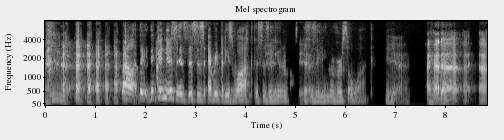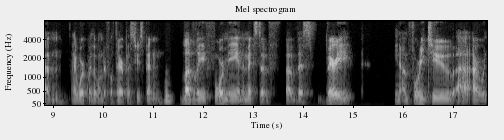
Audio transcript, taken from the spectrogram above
mm. well the, the good news is this is everybody's walk this is yeah. a universe yeah. this is a universal walk yeah. I had a, a um, I work with a wonderful therapist who's been mm. lovely for me in the midst of of this very you know, I'm 42. Uh, our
